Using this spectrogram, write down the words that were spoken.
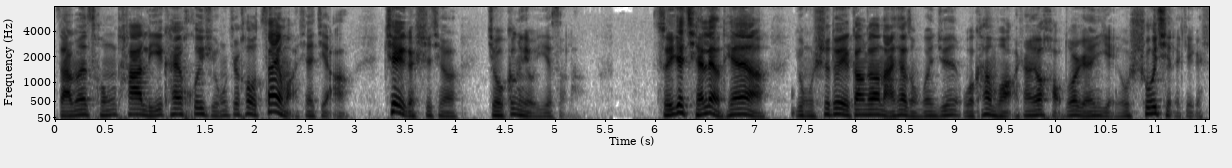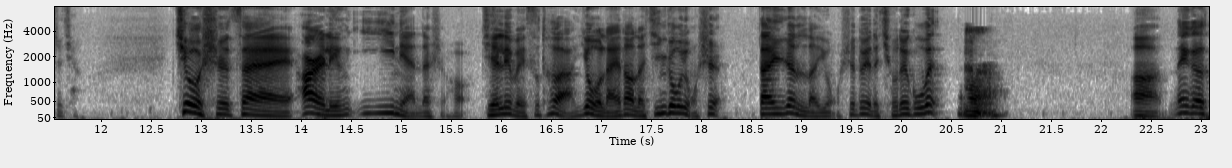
咱们从他离开灰熊之后再往下讲，这个事情就更有意思了。随着前两天啊，勇士队刚刚拿下总冠军，我看网上有好多人也又说起了这个事情。就是在二零一一年的时候，杰里韦斯特啊又来到了金州勇士，担任了勇士队的球队顾问。嗯。啊，那个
